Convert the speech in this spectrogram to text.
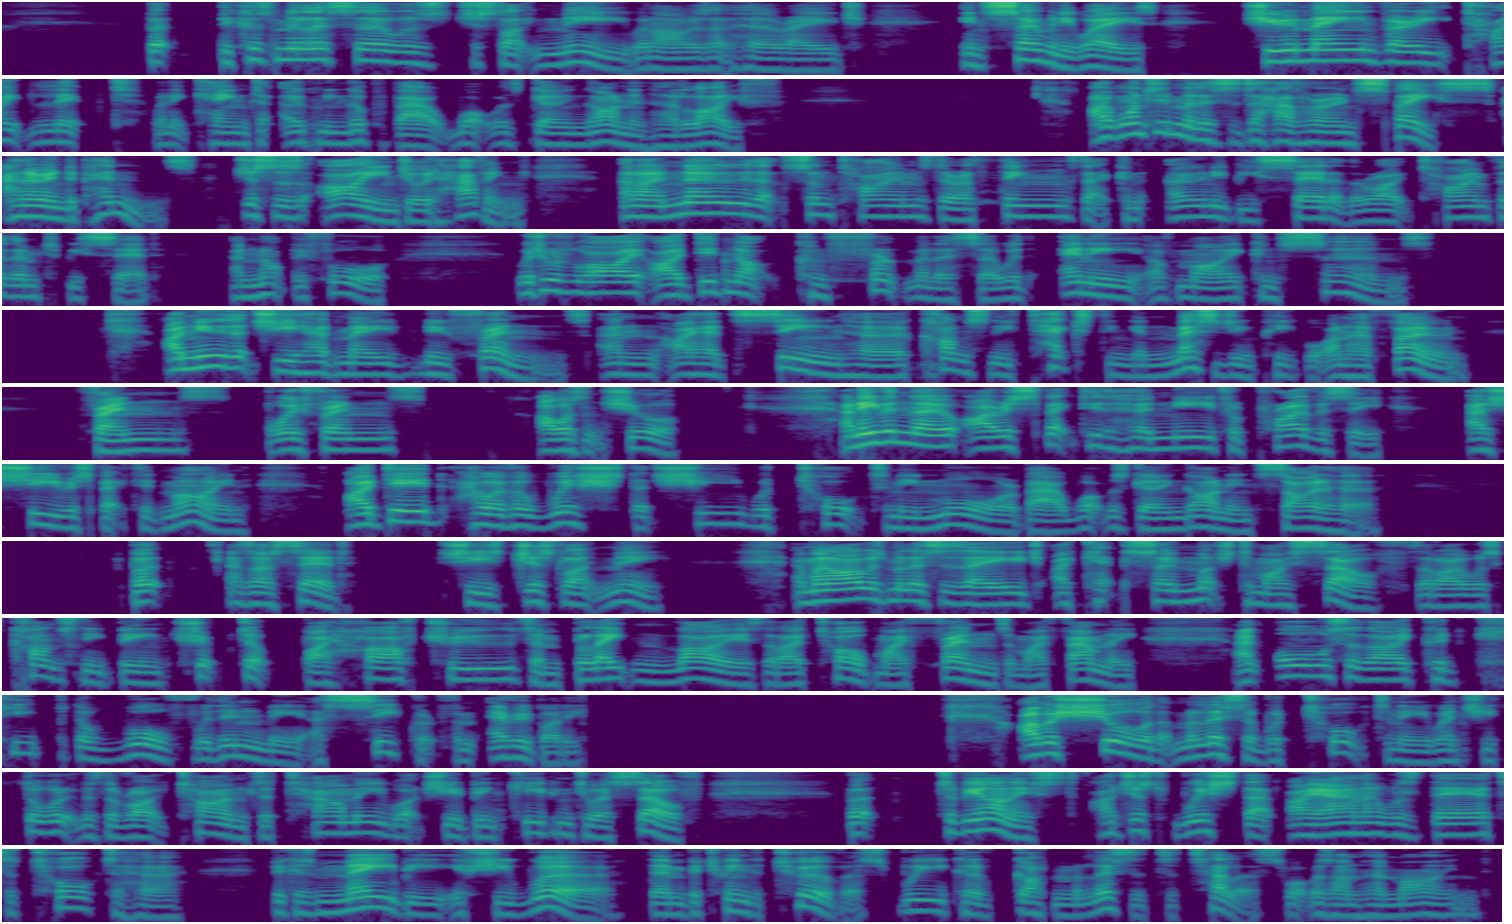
But because Melissa was just like me when I was at her age, in so many ways, she remained very tight lipped when it came to opening up about what was going on in her life. I wanted Melissa to have her own space and her independence, just as I enjoyed having, and I know that sometimes there are things that can only be said at the right time for them to be said, and not before, which was why I did not confront Melissa with any of my concerns. I knew that she had made new friends, and I had seen her constantly texting and messaging people on her phone. Friends, boyfriends, I wasn't sure. And even though I respected her need for privacy, as she respected mine, I did, however, wish that she would talk to me more about what was going on inside her. But, as I said, she's just like me. And when I was Melissa's age, I kept so much to myself that I was constantly being tripped up by half truths and blatant lies that I told my friends and my family, and also that I could keep the wolf within me a secret from everybody. I was sure that Melissa would talk to me when she thought it was the right time to tell me what she had been keeping to herself, but to be honest, I just wished that Ayana was there to talk to her because maybe if she were, then between the two of us, we could have gotten Melissa to tell us what was on her mind.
